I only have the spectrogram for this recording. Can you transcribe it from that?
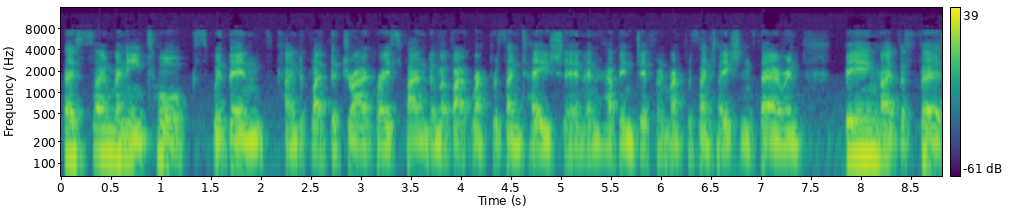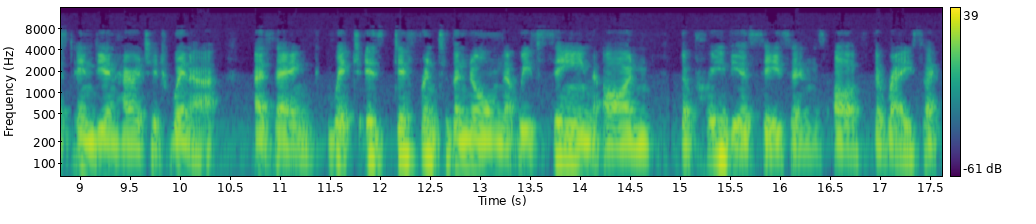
there's so many talks within kind of like the drag race fandom about representation and having different representations there and being like the first indian heritage winner i think which is different to the norm that we've seen on the previous seasons of the race. I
